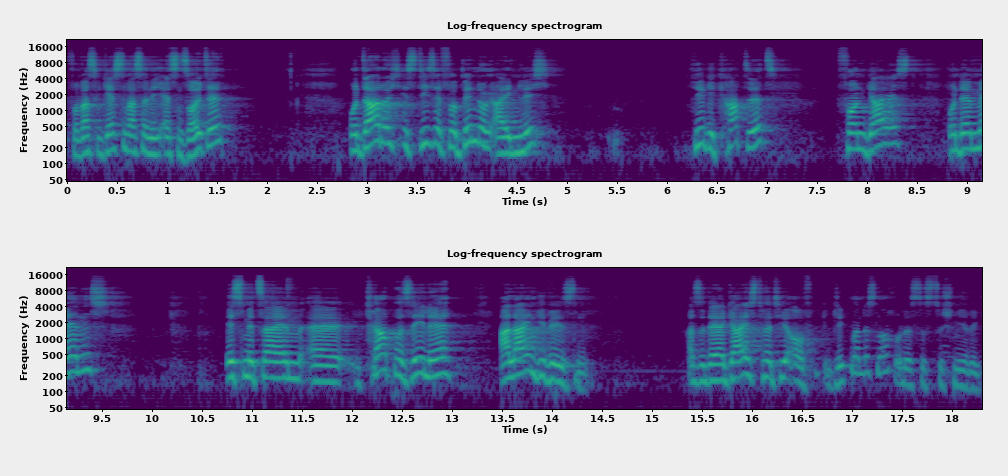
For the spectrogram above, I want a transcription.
Von was gegessen, was er nicht essen sollte. Und dadurch ist diese Verbindung eigentlich hier gekattet von Geist und der Mensch ist mit seinem äh, Körper, Seele allein gewesen. Also der Geist hört hier auf. Blickt man das noch oder ist das zu schmierig?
